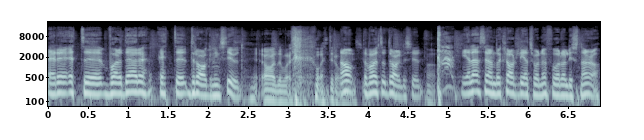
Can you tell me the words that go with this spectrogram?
Är det ett, eh, var det där ett eh, dragningsljud? Ja, det var, det var ett Ja, dragningsljud. det var ett dragningsljud. Jag läser ändå klart ledtråden för våra lyssnare. Då.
